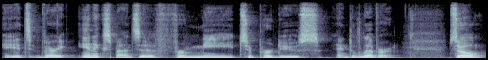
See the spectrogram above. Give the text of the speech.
it's very inexpensive for me to produce and deliver. So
